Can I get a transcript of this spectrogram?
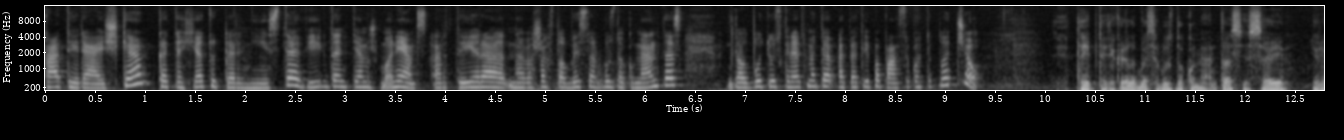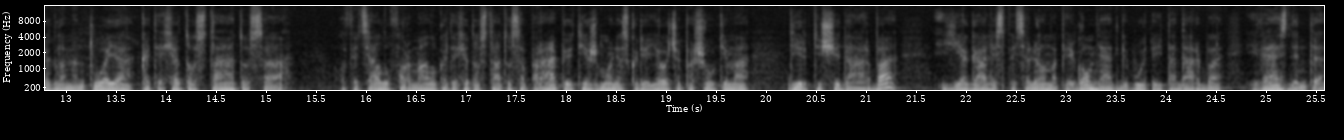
Ką tai reiškia? Katechetų tarnystė vykdantiems žmonėms. Ar tai yra na, kažkoks labai svarbus dokumentas? Galbūt jūs galėtumėte apie tai papasakoti plačiau. Taip, tai tikrai labai svarbus dokumentas. Jisai reglamentuoja katecheto statusą, oficialų formalų katecheto statusą parapijoje. Tie žmonės, kurie jaučia pašaukimą dirbti šį darbą, jie gali specialiom apieigom netgi būti į tą darbą įvesdinti.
